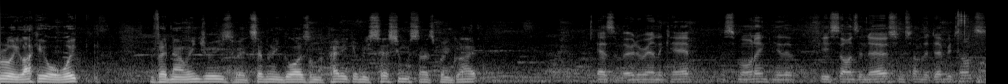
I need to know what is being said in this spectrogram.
really lucky all week. We've had no injuries. We've had 17 guys on the paddock every session, so it's been great. How's the mood around the camp this morning? You had a few signs of nerves from some of the debutants?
